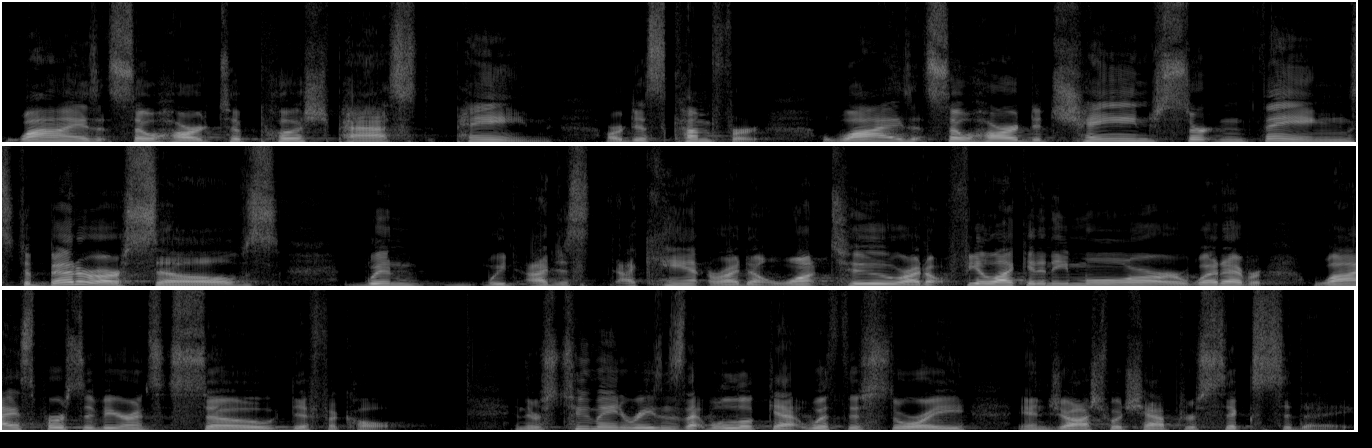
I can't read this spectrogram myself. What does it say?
Why is it so hard to push past pain? Or discomfort? Why is it so hard to change certain things to better ourselves when we, I just, I can't or I don't want to or I don't feel like it anymore or whatever? Why is perseverance so difficult? And there's two main reasons that we'll look at with this story in Joshua chapter 6 today.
